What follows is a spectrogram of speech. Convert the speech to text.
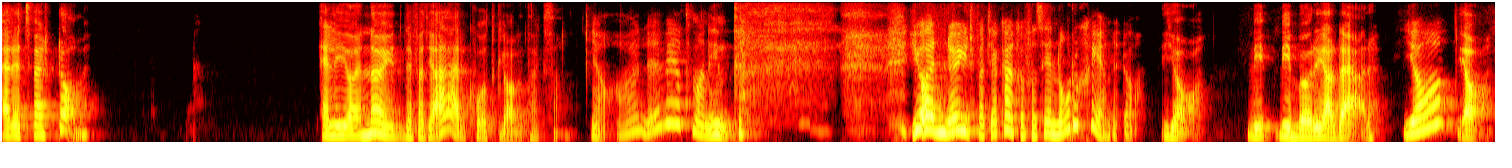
är det tvärtom? Eller jag är nöjd därför att jag är kåt, glad och tacksam. Ja, det vet man inte. Jag är nöjd för att jag kanske får se norrsken idag. Ja, vi, vi börjar där. Ja, Ja.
